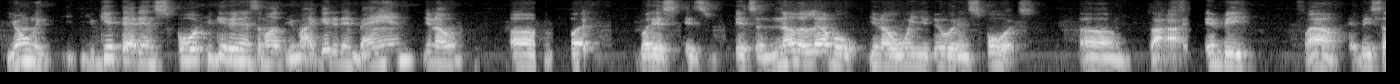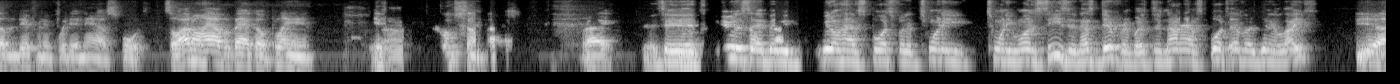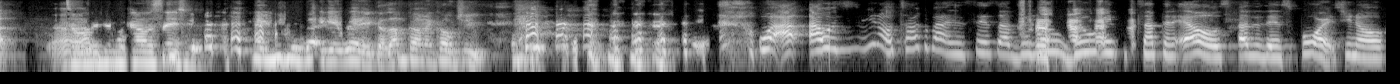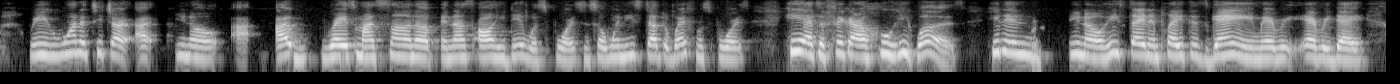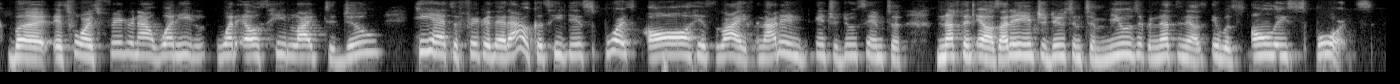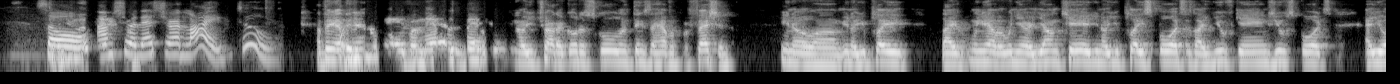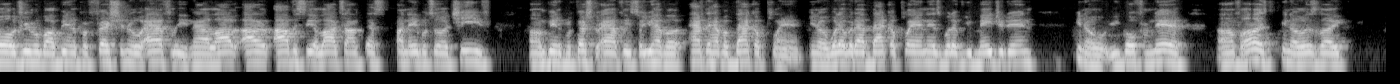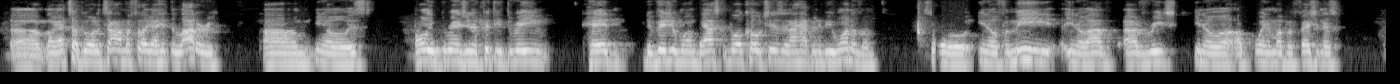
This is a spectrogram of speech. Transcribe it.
You only you get that in sport. You get it in some other. You might get it in band. You know, um, but but it's it's it's another level. You know, when you do it in sports. Um, so I, it'd be, wow, it'd be something different if we didn't have sports. So I don't have a backup plan if Uh, coach somebody. right? See, if you would have said, baby, we don't have sports for the 2021 season, that's different. But to not have sports ever again in life, Yeah. uh, Totally different conversation. Man, you better get ready because I'm coming coach you. Well, I, I was, you know, talk about in the sense of do you do something else other than sports? You know, we want to teach our, I, you know, I, I raised my son up, and that's all he did was sports. And so when he stepped away from sports, he had to figure out who he was. He didn't, you know, he stayed and played this game every every day. But as far as figuring out what he, what else he liked to do, he had to figure that out because he did sports all his life. And I didn't introduce him to nothing else. I didn't introduce him to music or nothing else. It was only sports. So I'm sure that's your life too. I think I think Okay, from that perspective, you know you try to go to school and things that have a profession. You know, um, you know, you play like when you have a, when you're a young kid, you know, you play sports. It's like youth games, youth sports, and you all dream about being a professional athlete. Now, a lot obviously a lot of times that's unable to achieve um, being a professional athlete. So you have a have to have a backup plan. You know, whatever that backup plan is, whatever you majored in, you know, you go from there. Um, for us, you know, it's like uh, like I tell people all the time. I feel like I hit the lottery. Um, you know, it's only 353 head Division One basketball coaches, and I happen to be one of them. So, you know, for me, you know, I've I've reached you know a, a point in my profession that's,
